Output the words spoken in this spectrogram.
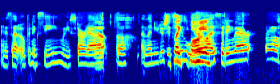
And it's that opening scene when you start out, ugh, and then you just It's see like, you Lorelai sitting there. Ugh.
